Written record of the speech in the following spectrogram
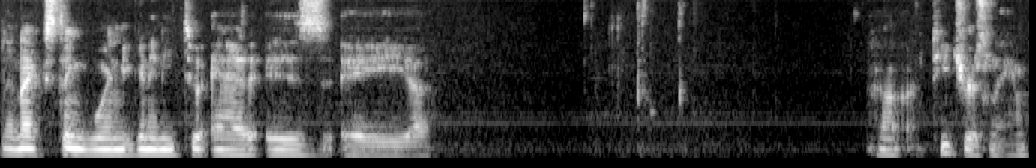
the next thing we're going to need to add is a uh, uh, teacher's name.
